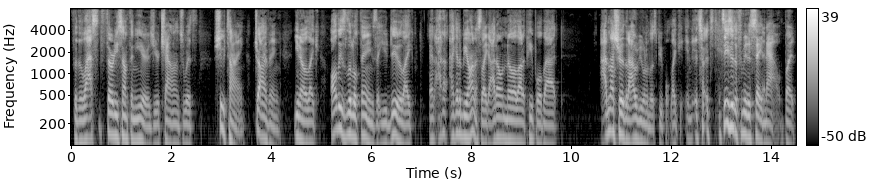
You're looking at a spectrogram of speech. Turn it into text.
for the last thirty something years, you're challenged with shoe tying, driving, you know, like all these little things that you do, like. And I, don't- I got to be honest, like I don't know a lot of people that. I'm not sure that I would be one of those people. Like it's it's it's easy to, for me to say now, but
